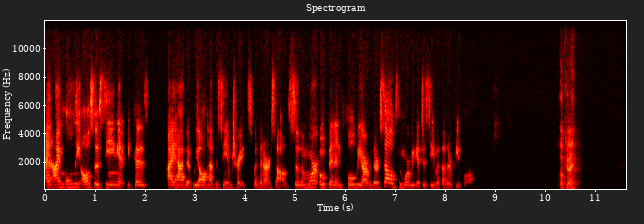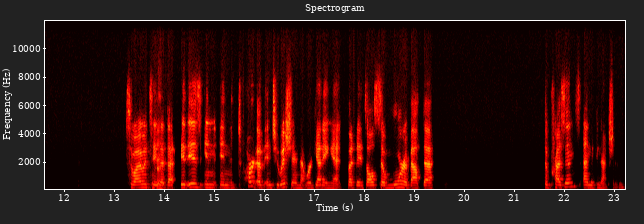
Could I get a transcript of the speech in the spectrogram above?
and I'm only also seeing it because I have it. We all have the same traits within ourselves. So the more open and full we are with ourselves, the more we get to see with other people. Okay. So I would say Okay. that that it is in in part of intuition that we're getting it, but it's also more about the the presence and the connection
